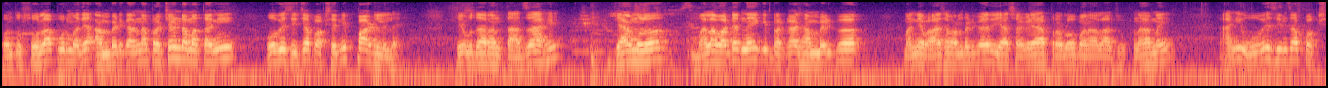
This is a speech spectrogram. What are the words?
परंतु सोलापूरमध्ये आंबेडकरांना प्रचंड मतांनी ओवेसीच्या पक्षाने पाडलेलं आहे. हे उदाहरण ताजं आहे. त्यामुळं मला वाटत नाही की प्रकाश आंबेडकर मान्य बाळासाहेब आंबेडकर या सगळ्या प्रलोभनाला झुकणार नाही. आणि ओवेसींचा पक्ष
